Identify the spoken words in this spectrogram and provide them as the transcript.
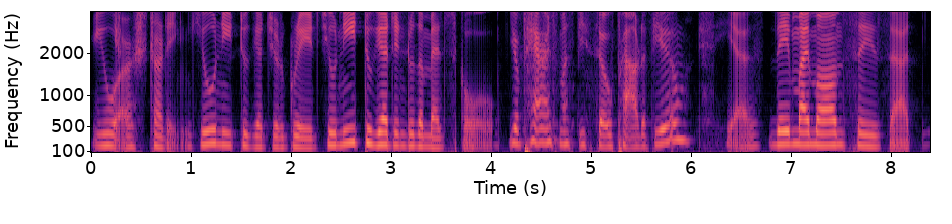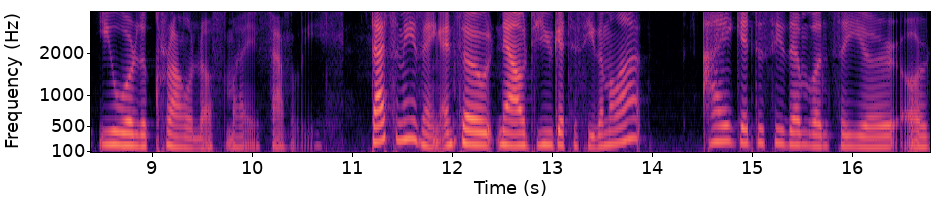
You Yeah. are studying. You need to get your grades. You need to get into the med school. Your parents must be so proud of you. Yes, they. My mom says that you were the crown of my family. That's amazing. And so now do you get to see them a lot? I get to see them once a year or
